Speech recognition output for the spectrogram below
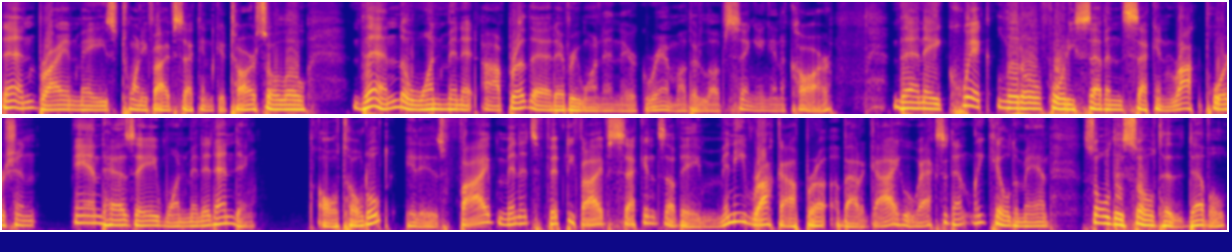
then Brian May's 25 second guitar solo, then the one minute opera that everyone and their grandmother loved singing in a car. Then a quick little 47 second rock portion and has a one minute ending. All totaled, it is 5 minutes 55 seconds of a mini rock opera about a guy who accidentally killed a man, sold his soul to the devil,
